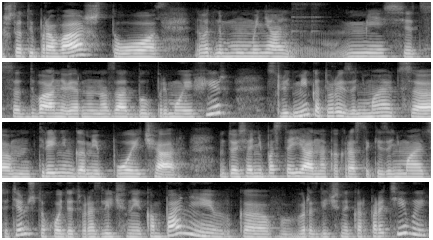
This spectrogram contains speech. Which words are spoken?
что ты права, что ну, вот у меня месяца два, наверное, назад был прямой эфир с людьми, которые занимаются тренингами по HR. Ну, то есть они постоянно как раз-таки занимаются тем, что ходят в различные компании, в различные корпоративы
